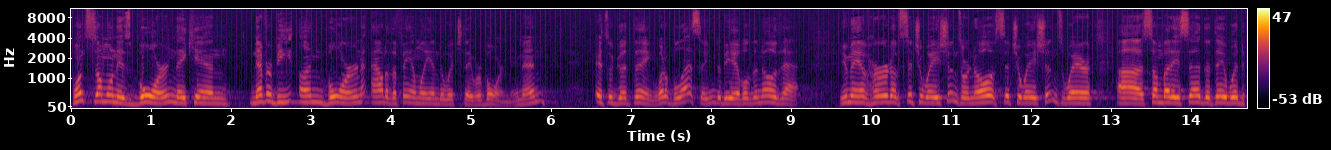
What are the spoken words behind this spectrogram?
Once someone is born, they can never be unborn out of the family into which they were born. Amen? It's a good thing. What a blessing to be able to know that. You may have heard of situations or know of situations where uh, somebody said that they would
